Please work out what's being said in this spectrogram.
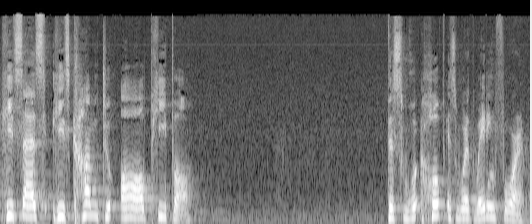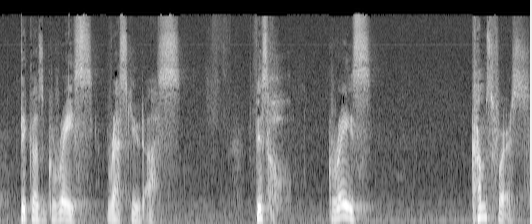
he says he's come to all people. This w- hope is worth waiting for because grace rescued us. This ho- grace comes first,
